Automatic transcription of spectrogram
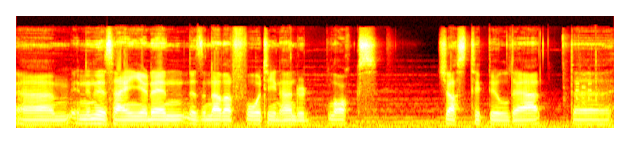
Um, and in this hangar then there's another 1400 blocks just to build out the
